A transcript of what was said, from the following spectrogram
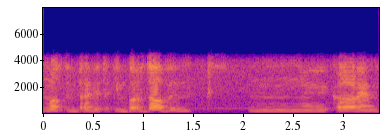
mocnym, prawie takim bordowym mm, kolorem,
